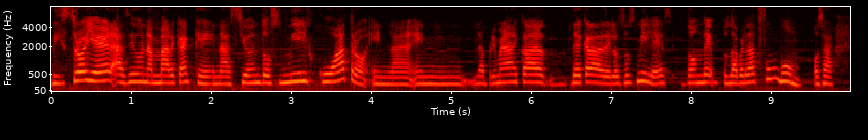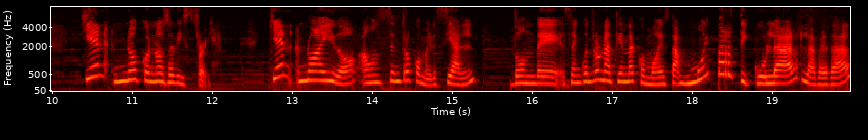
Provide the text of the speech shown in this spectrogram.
Destroyer ha sido una marca que nació en 2004, en la, en la primera década, década de los 2000, donde pues la verdad fue un boom. O sea, ¿quién no conoce Destroyer? ¿Quién no ha ido a un centro comercial donde se encuentra una tienda como esta, muy particular, la verdad,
